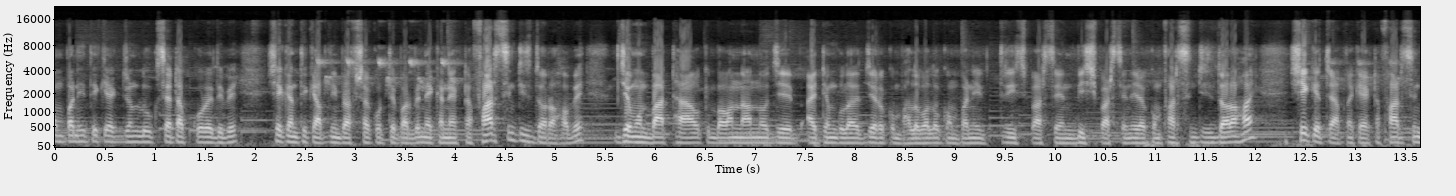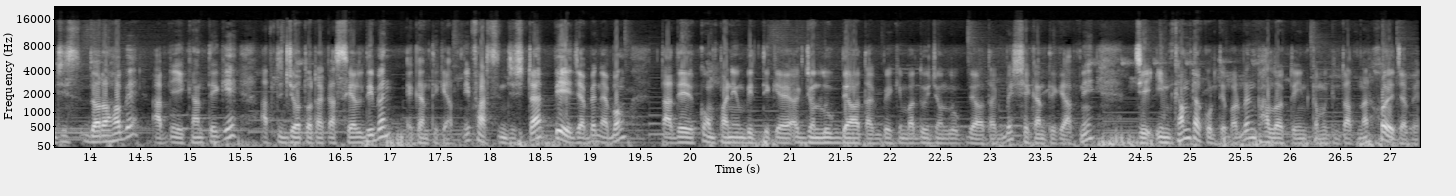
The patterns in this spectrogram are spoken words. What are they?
কোম্পানি থেকে একজন লোক সেট আপ করে দেবে। সেখান থেকে আপনি ব্যবসা করতে পারবেন। এখানে একটা পার্সেন্টেজ ধরা হবে। যেমন বাটা কিংবা অন্যান্য যে আইটেমগুলো যেরকম ভালো ভালো কোম্পানির ত্রিশ পার্সেন্ট বিশ পার্সেন্ট এরকম পার্সেন্টেজ ধরা হয়, সেক্ষেত্রে আপনাকে একটা পার্সেন্টেজ ধরা হবে। আপনি এখান থেকে আপনি যত টাকা সেল দিবেন, এখান থেকে আপনি পার্সেন্টেজটা পেয়ে যাবেন এবং তাদের কোম্পানি ভিত্তিক একজন লোক দেওয়া থাকবে কিংবা দুইজন লোক দেওয়া থাকবে, সেখান থেকে আপনি যে ইনকামটা করতে পারবেন, ভালো একটা ইনকামও কিন্তু আপনার হয়ে যাবে।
